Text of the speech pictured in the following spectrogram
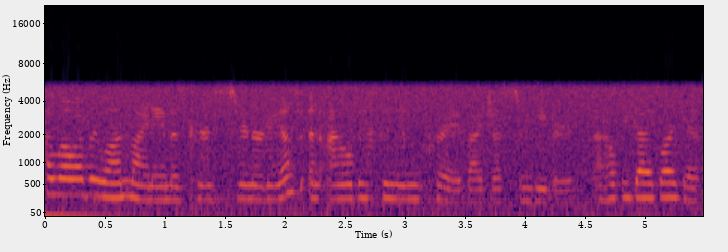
Hello everyone, my name is Kirsten Hernandez, and I will be singing Pray by Justin Bieber. I hope you guys like it.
